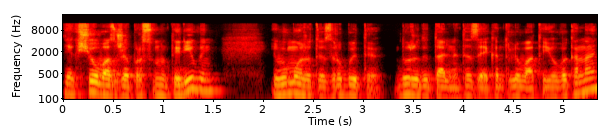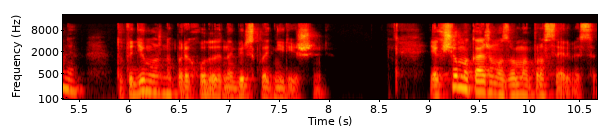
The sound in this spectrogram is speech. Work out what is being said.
Якщо у вас вже просунутий рівень, і ви можете зробити дуже детальне ТЗ і контролювати його виконання, то тоді можна переходити на більш складні рішення. Якщо ми кажемо з вами про сервіси,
